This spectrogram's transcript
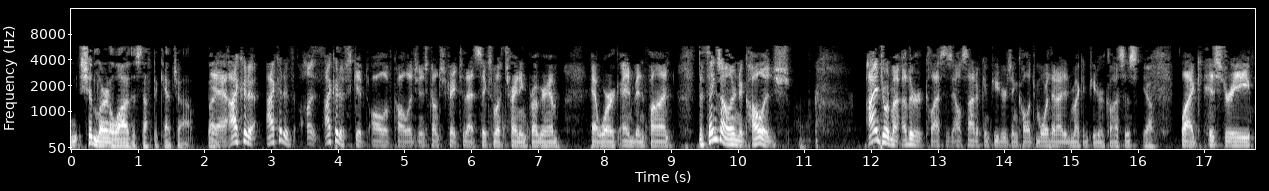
of should learn a lot of this stuff to catch up. But yeah, I could have, I could have, I could have skipped all of college and just gone straight to that six month training program at work and been fine. The things I learned in college, I enjoyed my other classes outside of computers in college more than I did my computer classes. Yeah, like history,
